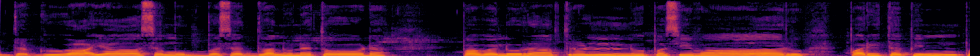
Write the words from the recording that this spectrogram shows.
దగ్గు ఆయాసముబ్బస ధ్వనులతోడ పవలు రాత్రుళ్ళు పసివారు పరితపింప.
